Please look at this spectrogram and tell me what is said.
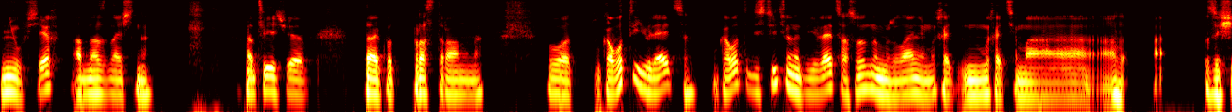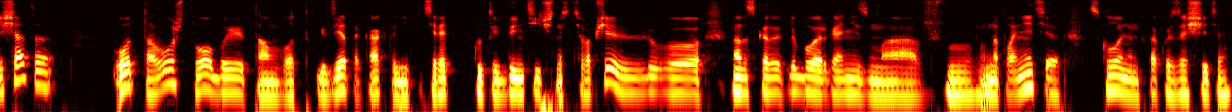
Не у всех, однозначно. Отвечу я так вот пространно. Вот. У кого-то является. У кого-то действительно это является осознанным желанием. Мы, мы хотим а, а, а, защищаться от того, чтобы там вот где-то как-то не потерять какую-то идентичность. Вообще, надо сказать, любой организм а, в, на планете склонен к такой защите.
